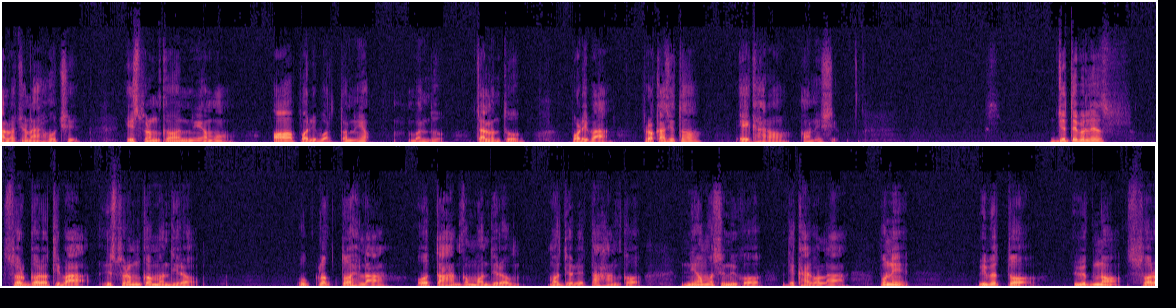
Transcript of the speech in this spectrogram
ଆଲୋଚନା ହେଉଛି ଈଶ୍ୱରଙ୍କ ନିୟମ ଅପରିବର୍ତ୍ତନୀୟ। ବନ୍ଧୁ ଚାଲନ୍ତୁ ପଢ଼ିବା ପ୍ରକାଶିତ ଏଗାର ଉଣେଇଶ ଯେତେବେଳେ ସ୍ୱର୍ଗର ଥିବା ଈଶ୍ୱରଙ୍କ ମନ୍ଦିର ଉକ୍ଲକ୍ତ ହେଲା ଓ ତାହାଙ୍କ ମନ୍ଦିର ମଧ୍ୟରେ ତାହାଙ୍କ ନିୟମ ସିନ୍ଧୁକ ଦେଖାଗଲା ପୁଣି ବିବତ୍ୱ ବିବିଘ୍ନ ସ୍ୱର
